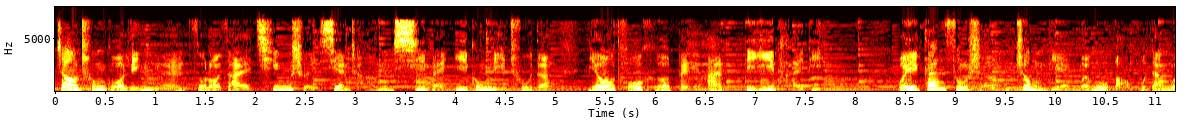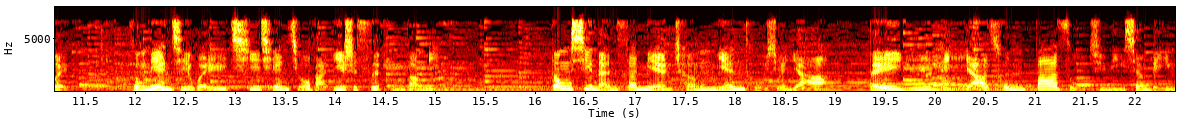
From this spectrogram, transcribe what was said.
赵充国陵园坐落在清水县城西北一公里处的牛头河北岸第一台地，为甘肃省重点文物保护单位，总面积为七千九百一十四平方米，东西南三面呈粘土悬崖，北与李崖村八组居民相邻，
